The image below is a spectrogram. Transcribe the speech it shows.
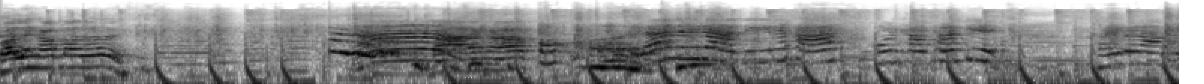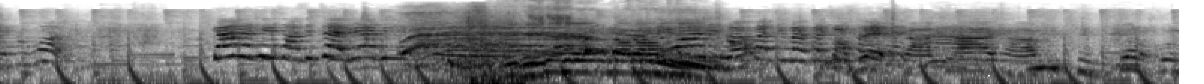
มาเลยครับมาเลยมาครับและในด่านนี้นะคะคุณ ทำภารกิจใช้เวลาไปทั้งหมด9นาที37วินาทีมิชชั่นต้องมีทำปฏิบัติภารกิจสำเร็จครับใช่ครับเพื่อนของคุณ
